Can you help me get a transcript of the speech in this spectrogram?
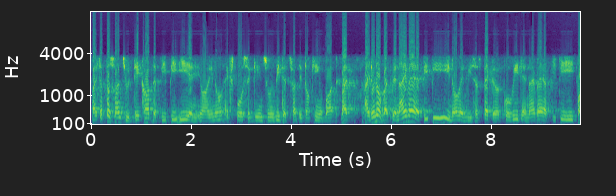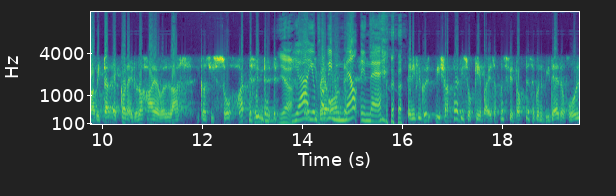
But I suppose once you take out the PPE and you are, you know, exposed again, so maybe that's what they're talking about. But I don't know, but when I wear a PPE, you know, when we suspect a COVID and I wear a PPE, well, without aircon, I don't know how I will last because it's so hot. Yeah. Yeah, Once you you wear probably all that- melt in there. and if you could be short part, it's okay. But I suppose if your doctors are going to be there the whole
